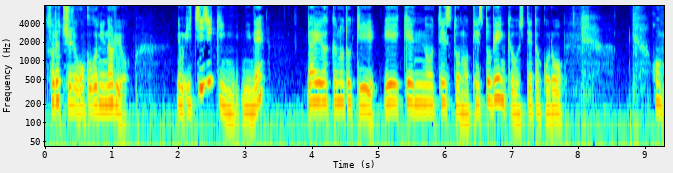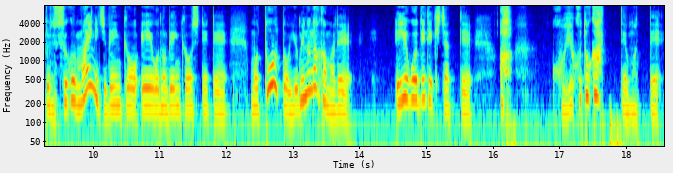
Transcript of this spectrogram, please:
それは中国語になるよ。でも一時期にね大学の時英検のテストのテスト勉強をしてた頃本当にすごい毎日勉強英語の勉強しててもうとうとう夢の中まで英語出てきちゃってあこういうことかって思って。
